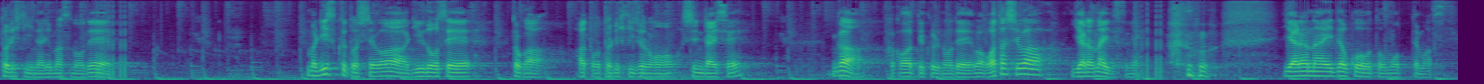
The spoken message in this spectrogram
取引になりますので、まあ、リスクとしては流動性とか、あと取引所の信頼性が関わってくるので、まあ、私はやらないですね。やらないでおこうと思ってます。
